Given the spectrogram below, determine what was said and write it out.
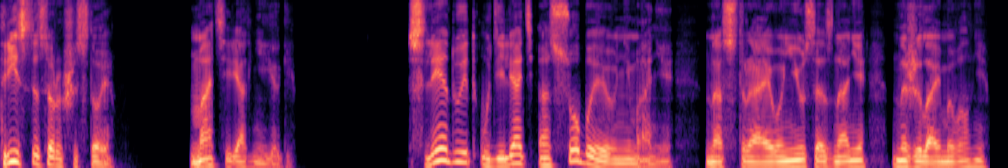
346. Матерь Агни-йоги. Следует уделять особое внимание настраиванию сознания на желаемой волне.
